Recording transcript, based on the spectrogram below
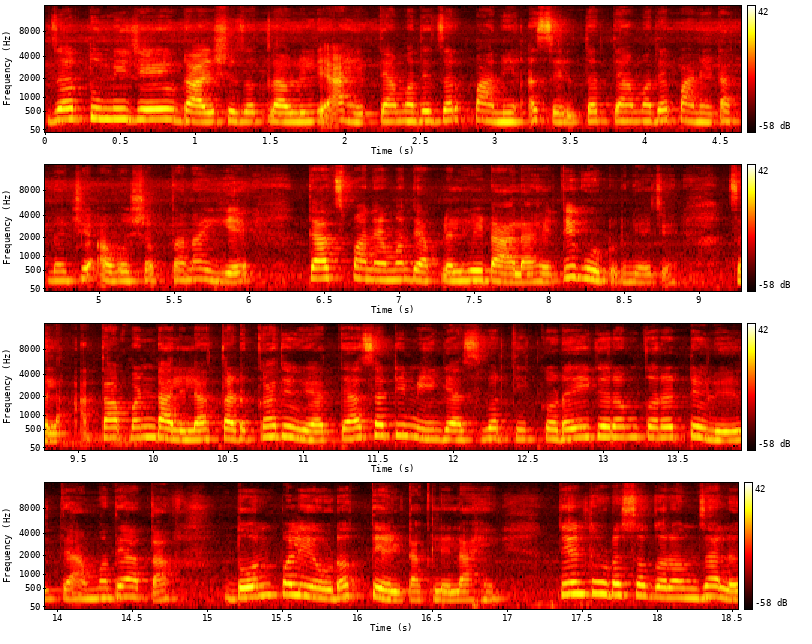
जर तुम्ही जे डाळ शिजत लावलेली आहे त्यामध्ये जर पाणी असेल तर त्यामध्ये पाणी टाकण्याची आवश्यकता नाही आहे त्याच पाण्यामध्ये आपल्याला ही डाळ आहे ती घोटून घ्यायची. चला आता आपण डाळीला तडका देऊया. त्यासाठी मी गॅसवरती कढई गरम करत ठेवलेली त्यामध्ये आता दोन पळी एवढं तेल टाकलेलं आहे. तेल थोडंसं गरम झालं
